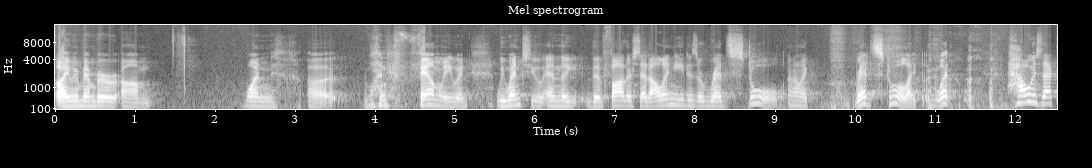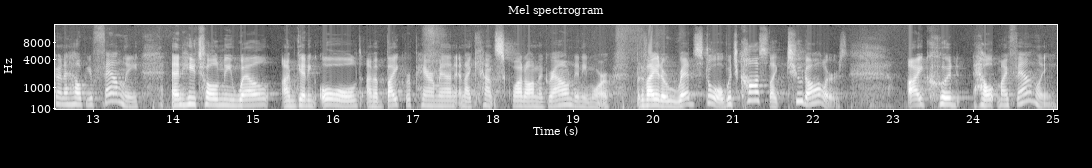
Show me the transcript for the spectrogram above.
I remember um, one uh, one family when we went to, and the, the father said, all I need is a red stool. And I'm like, red stool? Like, what? How is that going to help your family? And he told me, well, I'm getting old, I'm a bike repairman, and I can't squat on the ground anymore. But if I had a red stool, which cost like $2, I could help my family.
